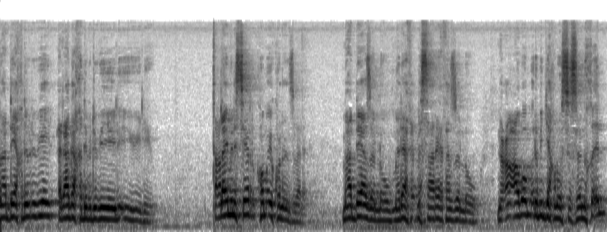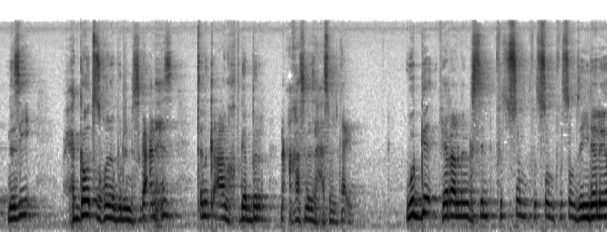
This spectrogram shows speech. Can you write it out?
ማደያ ክድብድብ እየ ዕዳጋ ክድብድብ እየ ኢሉ እዩ ኢሉ እዩ ጠቅላይ ሚኒስቴር ከምኡ ኣይኮነን ዝበለ ማደያ ዘለዉ መዳፍዕ መሳርያታት ዘለዉ ንዕኣብኦም እርምጃ ክንወስድ ስለ ንኽእል ነዚ ሕገወጥ ዝኾነ ቡድን ስጋዕ ንሕዝ ጥንቃቐ ንክትገብር ንዓኻ ስለ ዝሓስበልካ እዩ ውግእ ፌደራል መንግስትን ፍፁም ፍፁም ፍፁም ዘይደለዮ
